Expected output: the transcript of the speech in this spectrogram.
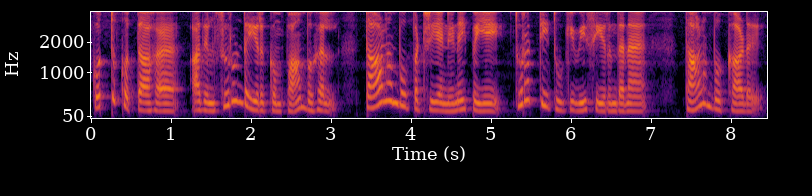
கொத்து கொத்தாக அதில் சுருண்டு இருக்கும் பாம்புகள் தாளம்பூ பற்றிய நினைப்பையே துரத்தி தூக்கி வீசியிருந்தன. தாளம்பூ காடு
